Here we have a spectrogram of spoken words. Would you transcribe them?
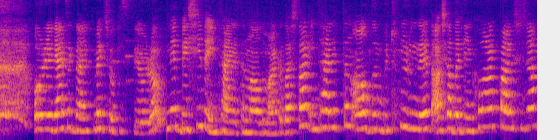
Oraya gerçekten gitmek çok istiyorum. Yine beşiği de internetten aldım arkadaşlar. İnternetten aldığım bütün ürünleri de aşağıda link olarak paylaşacağım.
